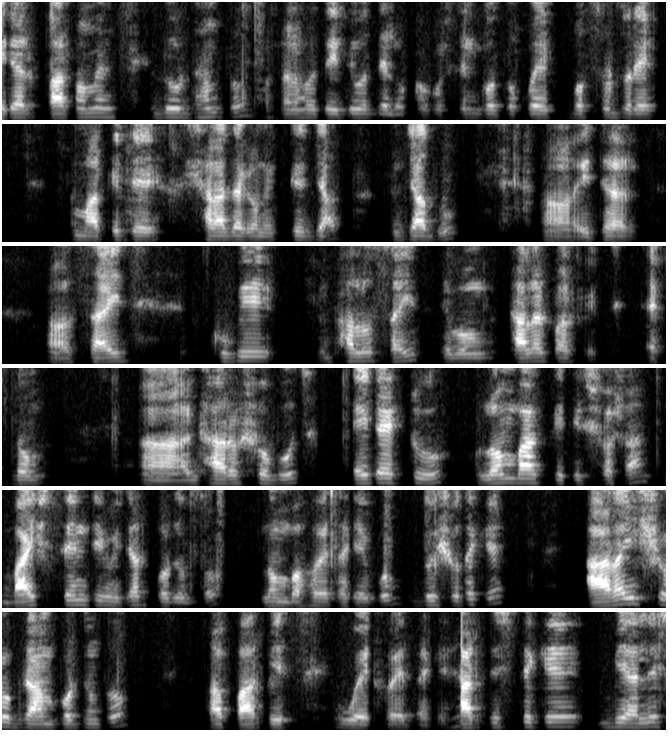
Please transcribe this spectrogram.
এটার পারফরমেন্স দুর্দান্ত। আপনারা হয়তো ইতিমধ্যে লক্ষ্য করছেন, গত কয়েক বছর ধরে মার্কেটে সারা জাগানো একটি জাত, জাদু। এটার সাইজ খুবই ভালো সাইজ এবং কালার পারফেক্ট একদম গাঢ় সবুজ। এটা একটু লম্বা আকৃতির শসা বাইশ সেন্টিমিটার পর্যন্ত লম্বা হয়ে থাকে এবং দুইশো থেকে আড়াইশো গ্রাম পর্যন্ত পার পিস ওয়েট হয়ে থাকে। আটত্রিশ থেকে বিয়াল্লিশ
